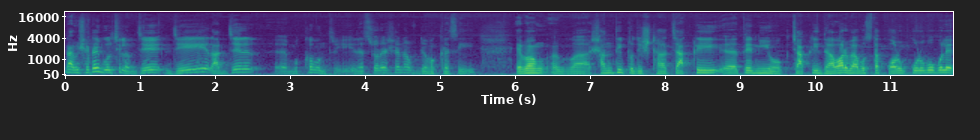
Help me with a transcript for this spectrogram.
না, আমি সেটাই বলছিলাম যে যে রাজ্যের মুখ্যমন্ত্রী রেস্টোরেশন অফ ডেমোক্রেসি এবং শান্তি প্রতিষ্ঠা, চাকরিতে নিয়োগ, চাকরি দেওয়ার ব্যবস্থা কর- করব বলে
